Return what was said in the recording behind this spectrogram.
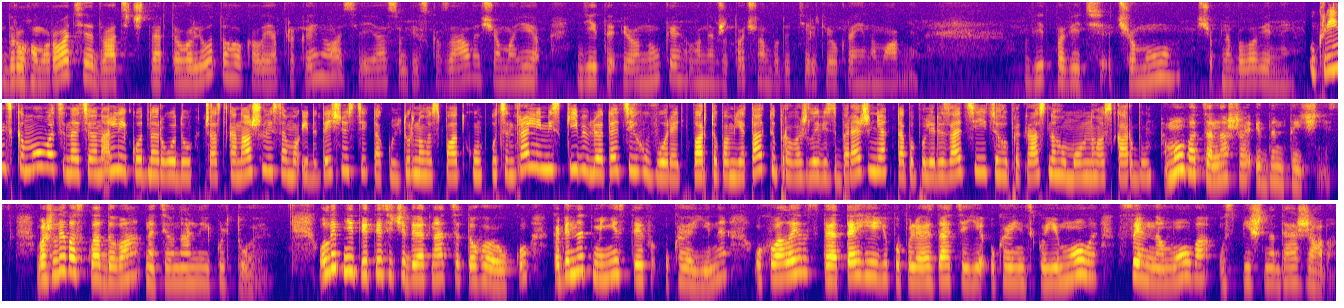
22-му році, 24 лютого, коли я прикинулася, я собі сказала, що мої діти і онуки вони вже точно будуть тільки україномовні. Відповідь чому? Щоб не було війни. Українська мова це національний код народу, частка нашої самоідентичності та культурного спадку. У центральній міській бібліотеці говорять, варто пам'ятати про важливість збереження та популяризації цього прекрасного мовного скарбу. Мова це наша ідентичність, важлива складова національної культури. У липні 2019 року Кабінет міністрів України ухвалив стратегію популяризації української мови Сильна мова, успішна держава.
